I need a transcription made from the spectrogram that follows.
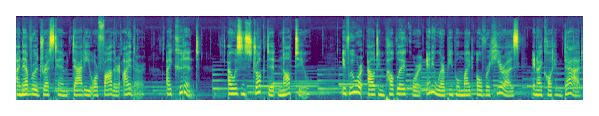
I never addressed him daddy or father either. I couldn't. I was instructed not to. If we were out in public or anywhere people might overhear us and I called him dad,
